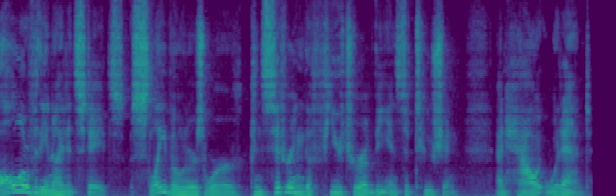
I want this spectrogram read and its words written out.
All over the United States, slave owners were considering the future of the institution and how it would end.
